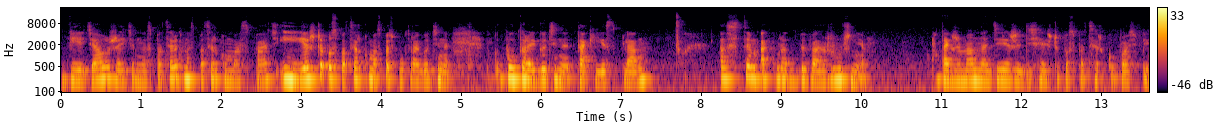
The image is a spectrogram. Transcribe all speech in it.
wiedział, że idziemy na spacerek, na spacerku ma spać i jeszcze po spacerku ma spać półtora godziny, półtorej godziny, taki jest plan a z tym akurat bywa różnie. Także mam nadzieję, że dzisiaj jeszcze po spacerku pośpi.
